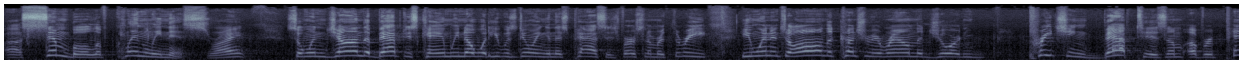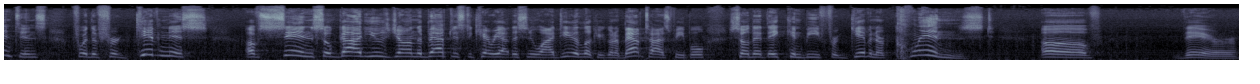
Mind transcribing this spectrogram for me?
uh, symbol of cleanliness, right? So when John the Baptist came, we know what he was doing in this passage. Verse number three, he went into all the country around the Jordan, preaching baptism of repentance for the forgiveness of sin. So God used John the Baptist to carry out this new idea. Look, you're going to baptize people so that they can be forgiven or cleansed of their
